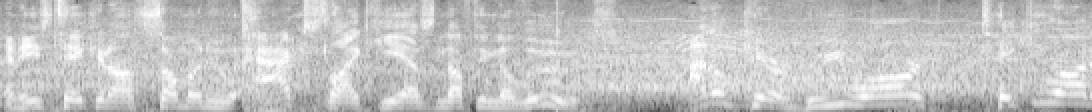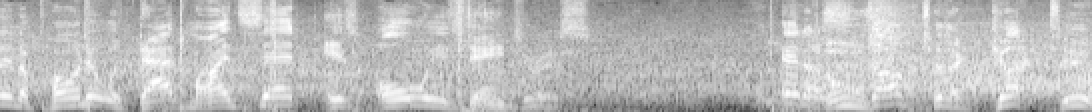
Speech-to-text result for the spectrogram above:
And he's taking on someone who acts like he has nothing to lose. I don't care who you are, taking on an opponent with that mindset is always dangerous. And a Oof. stop to the gut, too.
